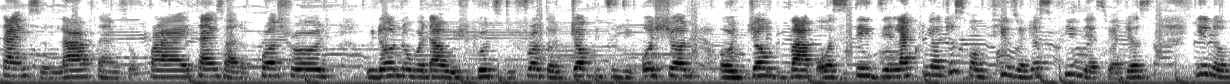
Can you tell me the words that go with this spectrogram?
times to laugh times to cry times at a crossroad we don't know whether we should go to the front or jump into the ocean or jump back or stay there. Like we are just confused we're just clueless we're just you know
